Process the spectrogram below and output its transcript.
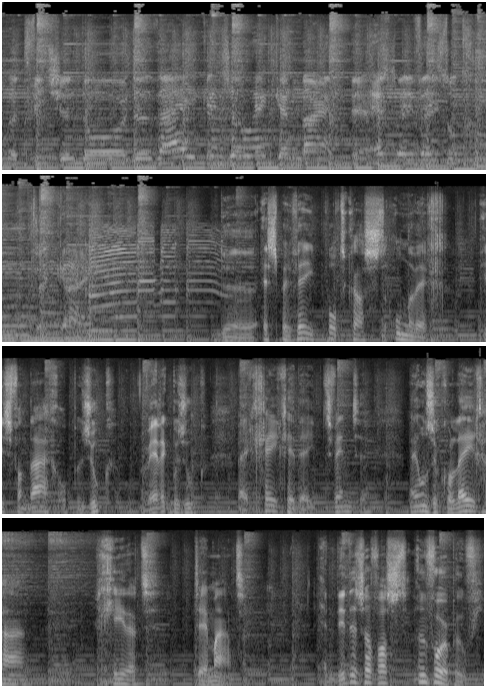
op het fietsje door de wijk en zo herkenbaar. De SPV stond goed te kijken. De SPV-podcast Onderweg is vandaag op bezoek, werkbezoek, bij GGD Twente, bij onze collega Gerard Termaat. En dit is alvast een voorproefje.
